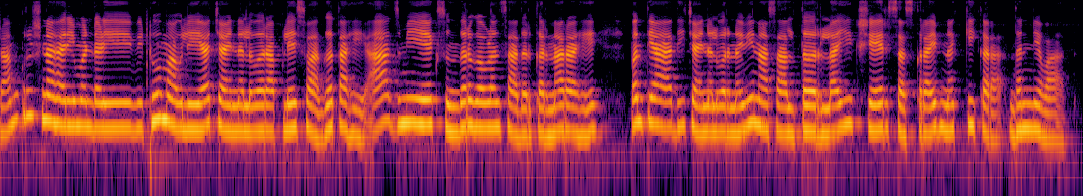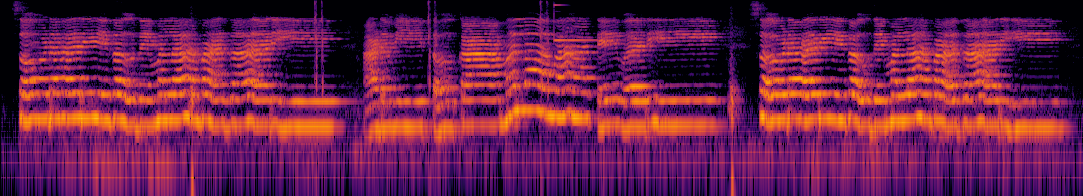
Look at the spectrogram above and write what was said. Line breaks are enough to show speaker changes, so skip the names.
रामकृष्ण हरी मंडळी विठू माऊली या चॅनलवर आपले स्वागत आहे. आज मी एक सुंदर गवळण सादर करणार आहे. पण त्याआधी चॅनलवर नवीन असाल तर लाईक शेअर सबस्क्राईब नक्की करा. धन्यवाद. सोड हरी जाऊ दे मला बाजारी. आडवी तो का मला वाटेवरी. सोड हरी जाऊ दे मला बाजारी.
